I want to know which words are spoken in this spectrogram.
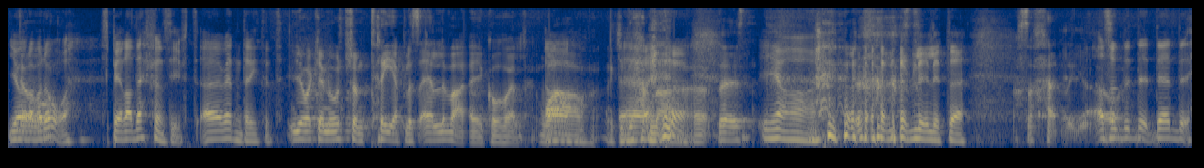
göra Ja. vad då? Spela defensivt? Eh, Jag vet inte riktigt. Joakim Nordström 3 plus 11 i KHL. Wow, Ja. vilken jävla... det Ja, det blir lite, alltså herregud. alltså ja. det, det, det,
